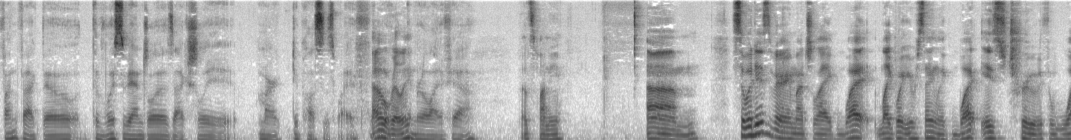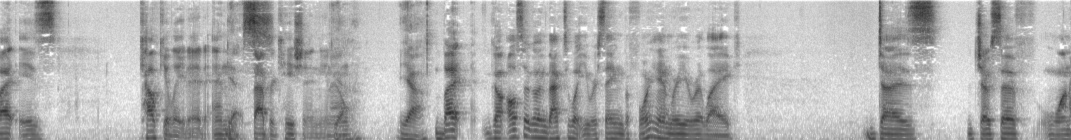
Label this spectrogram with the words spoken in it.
Fun fact though, the voice of Angela is actually Mark Duplass's wife. oh really? In real life, yeah. That's funny. Um, so it is very much like what, like what you were saying, like what is truth, what is calculated, and Yes. fabrication. You know. Yeah. Yeah. But go, also going back to what you were saying beforehand, where you were like, does Joseph want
